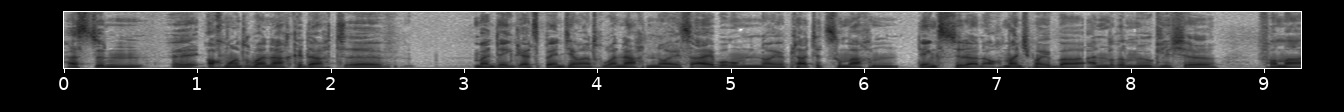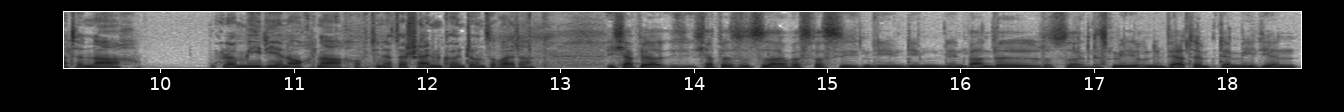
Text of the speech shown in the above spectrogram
Hast du äh, auch mal drüber nachgedacht, äh, man denkt als Band ja mal drüber nach, ein neues Album, eine neue Platte zu machen. Denkst du dann auch manchmal über andere mögliche Formate nach? Oder Medien auch nach, auf denen das erscheinen könnte und so weiter? Ich habe ja, ich habe ja sozusagen was, was die, die, den Wandel sozusagen des Medien und den Wert der Medien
